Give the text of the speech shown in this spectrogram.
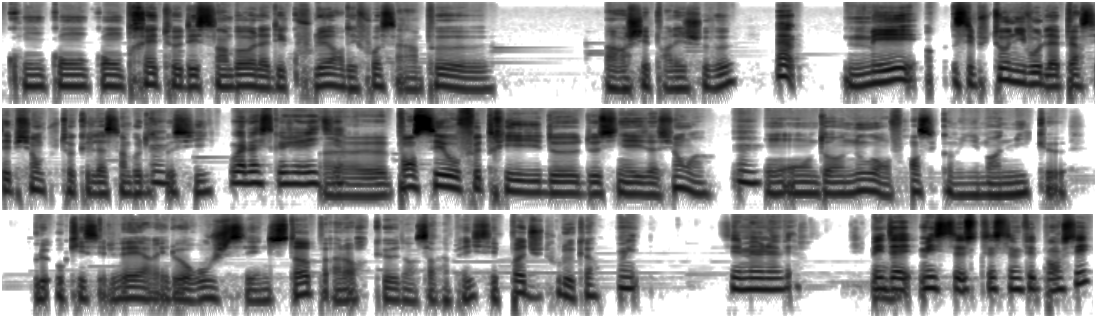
qu'on prête des symboles à des couleurs, des fois c'est un peu euh, arraché par les cheveux. Ah. Mais c'est plutôt au niveau de la perception plutôt que de la symbolique Mm. aussi. Voilà ce que j'allais dire. Euh, pensez aux feutres de, de signalisation. hein. Mm. On, on- dans nous, en France, c'est communément admis que le hockey c'est le vert et le rouge c'est une stop, alors que dans certains pays, c'est pas du tout le cas. C'est même l'inverse. Mais, Ouais. ce que ça me fait penser,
